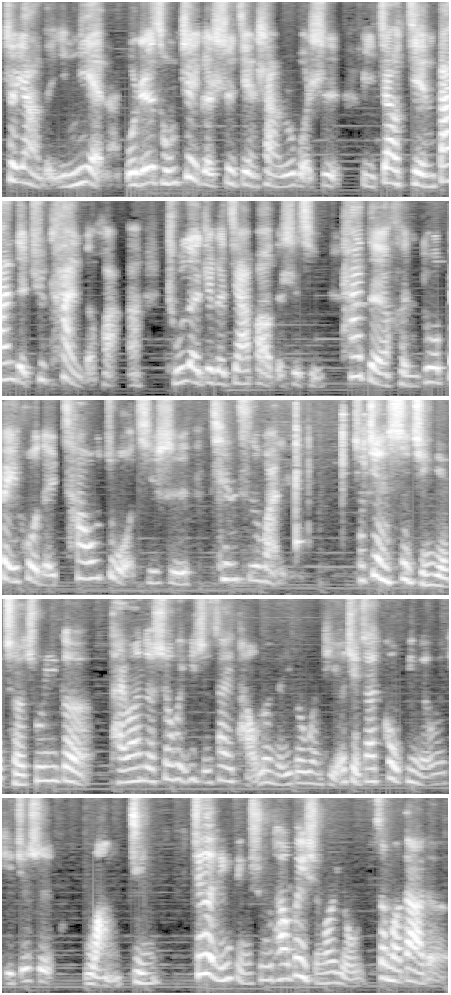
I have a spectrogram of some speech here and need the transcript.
这样的一面啊，我觉得从这个事件上，如果是比较简单的去看的话啊，除了这个家暴的事情，它的很多背后的操作其实千丝万缕。这件事情也扯出一个台湾的社会一直在讨论的一个问题，而且在诟病的问题，就是网军。这个林炳书他为什么有这么大的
